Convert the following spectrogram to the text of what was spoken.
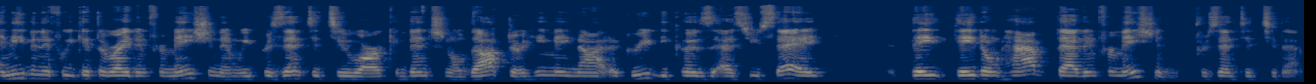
And even if we get the right information and we present it to our conventional doctor he may not agree because as you say they they don't have that information presented to them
